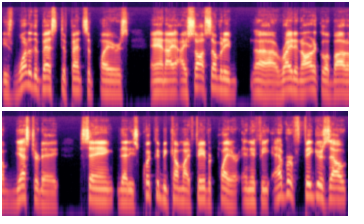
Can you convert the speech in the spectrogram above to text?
He's one of the best defensive players. And I, I saw somebody uh, write an article about him yesterday saying that he's quickly become my favorite player. And if he ever figures out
